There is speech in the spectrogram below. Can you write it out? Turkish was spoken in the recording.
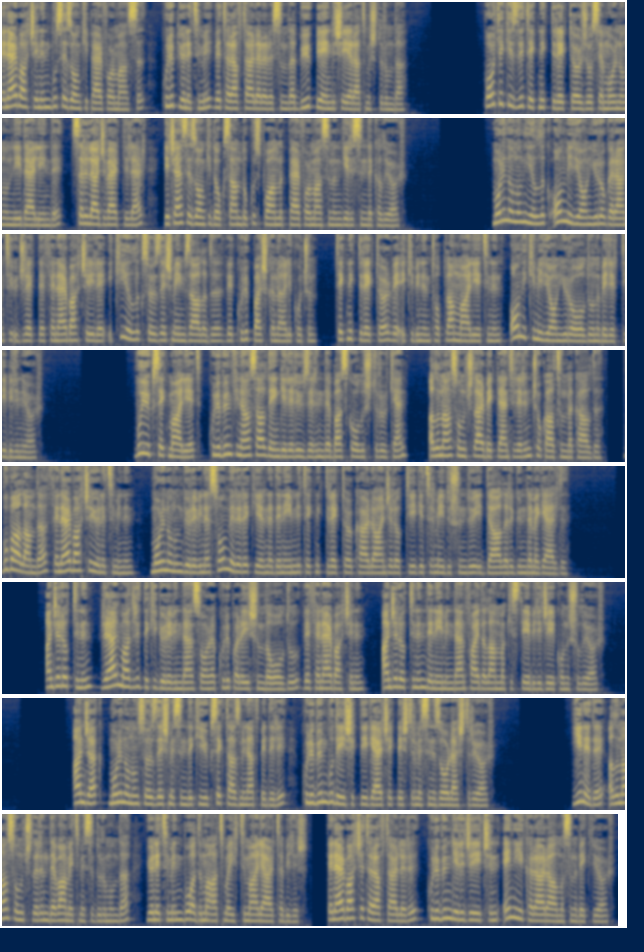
Fenerbahçe'nin bu sezonki performansı, kulüp yönetimi ve taraftarlar arasında büyük bir endişe yaratmış durumda. Portekizli teknik direktör Jose Mourinho'nun liderliğinde, Sarı Lacivertliler, geçen sezonki 99 puanlık performansının gerisinde kalıyor. Mourinho'nun yıllık 10 milyon euro garanti ücretle Fenerbahçe ile 2 yıllık sözleşme imzaladığı ve kulüp başkanı Ali Koç'un, teknik direktör ve ekibinin toplam maliyetinin 12 milyon euro olduğunu belirttiği biliniyor. Bu yüksek maliyet, kulübün finansal dengeleri üzerinde baskı oluştururken, alınan sonuçlar beklentilerin çok altında kaldı. Bu bağlamda Fenerbahçe yönetiminin, Mourinho'nun görevine son vererek yerine deneyimli teknik direktör Carlo Ancelotti'yi getirmeyi düşündüğü iddiaları gündeme geldi. Ancelotti'nin, Real Madrid'deki görevinden sonra kulüp arayışında olduğu ve Fenerbahçe'nin, Ancelotti'nin deneyiminden faydalanmak isteyebileceği konuşuluyor. Ancak, Mourinho'nun sözleşmesindeki yüksek tazminat bedeli, kulübün bu değişikliği gerçekleştirmesini zorlaştırıyor. Yine de, alınan sonuçların devam etmesi durumunda, yönetimin bu adımı atma ihtimali artabilir. Fenerbahçe taraftarları, kulübün geleceği için en iyi kararı almasını bekliyor.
